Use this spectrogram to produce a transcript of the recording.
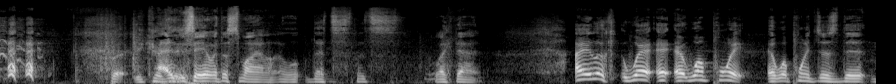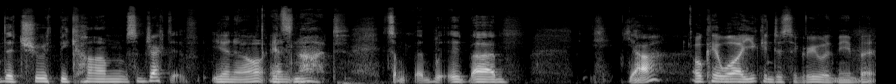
but because As you it- say it with a smile. That's that's like that. I look where at, at one point. At what point does the, the truth become subjective? You know, it's not. Some, uh, it, um, yeah, Okay, well, you can disagree with me, but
